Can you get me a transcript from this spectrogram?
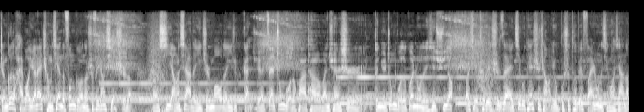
整个的海报原来呈现的风格呢是非常写实的。呃夕阳下的一只猫的一个感觉。在中国的话，它完全是根据中国的观众的一些需要，而且特别是在纪录片市场又不是特别繁荣的情况下呢，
